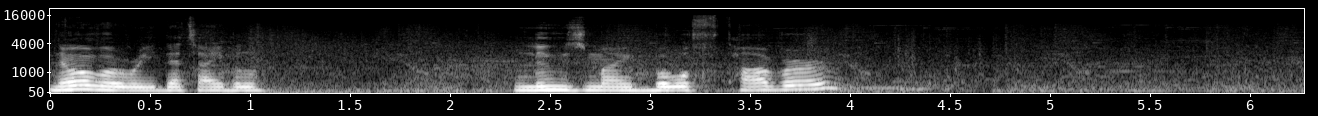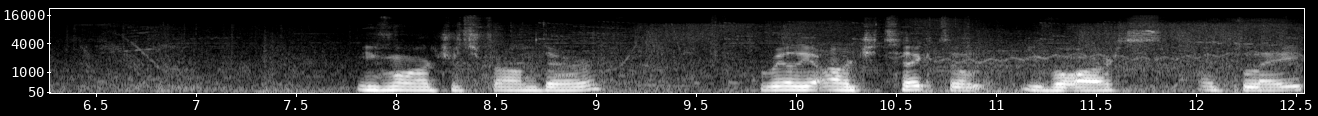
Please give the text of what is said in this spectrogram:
No worry that I will lose my both tower Evo Archers from there. Really architectural Evo Arts I played.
